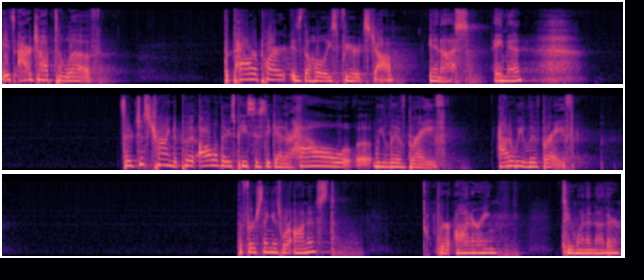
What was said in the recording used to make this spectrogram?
It's our job to love. The power part is the Holy Spirit's job in us. Amen. So, just trying to put all of those pieces together how we live brave. How do we live brave? The first thing is we're honest, we're honoring, to one another.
